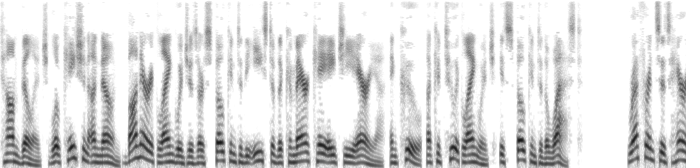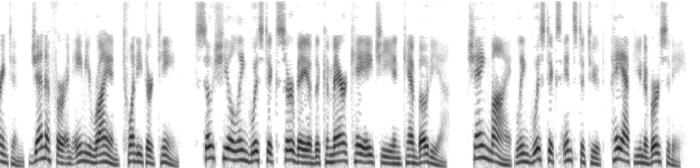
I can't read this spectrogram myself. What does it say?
Tom Village location unknown Bahnaric languages are spoken to the east of the Khmer Khe area, and and Ku, a Katuic language, is spoken to the west. References Harrington, Jennifer and Amy Ryan 2013. Sociolinguistic Survey of the Khmer Khe in Cambodia. Chiang Mai, Linguistics Institute, Payap University.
